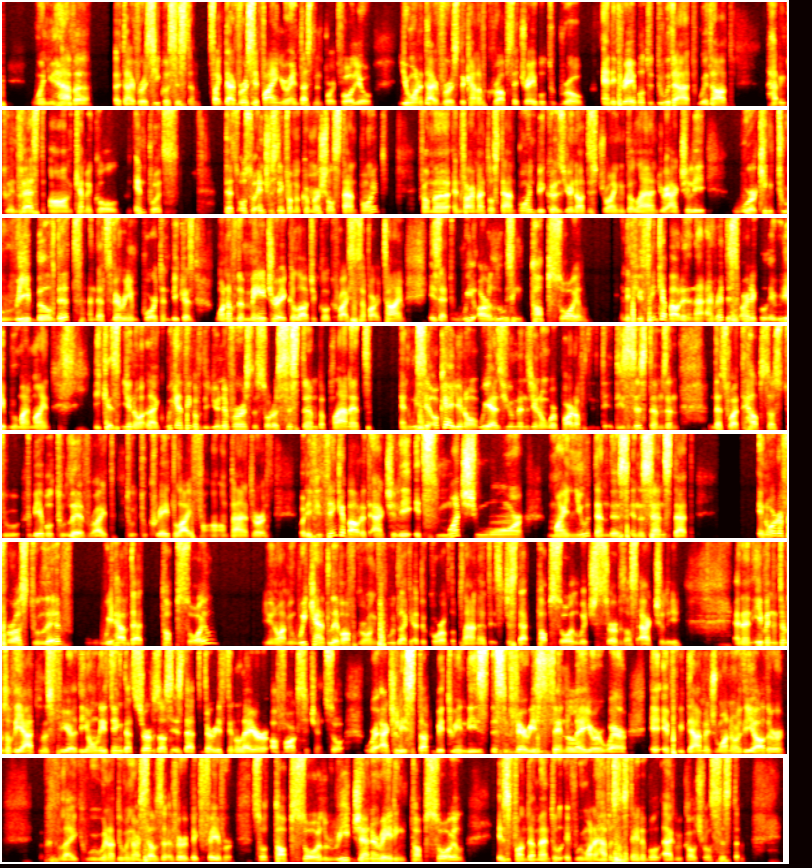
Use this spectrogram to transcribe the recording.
when you have a, a diverse ecosystem. It's like diversifying your investment portfolio. You want to diverse the kind of crops that you're able to grow and if you're able to do that without having to invest on chemical inputs, that's also interesting from a commercial standpoint, from an environmental standpoint, because you're not destroying the land, you're actually working to rebuild it. And that's very important because one of the major ecological crises of our time is that we are losing topsoil. And if you think about it, and I read this article, it really blew my mind because, you know, like we can think of the universe, the solar system, the planet, and we say okay you know we as humans you know we're part of th- these systems and that's what helps us to, to be able to live right to, to create life on, on planet earth but if you think about it actually it's much more minute than this in the sense that in order for us to live we have that topsoil you know i mean we can't live off growing food like at the core of the planet it's just that topsoil which serves us actually and then even in terms of the atmosphere, the only thing that serves us is that very thin layer of oxygen. So we're actually stuck between these this very thin layer where if we damage one or the other, like we're not doing ourselves a very big favor. So topsoil, regenerating topsoil is fundamental if we want to have a sustainable agricultural system.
